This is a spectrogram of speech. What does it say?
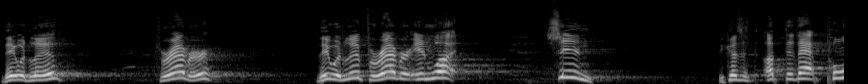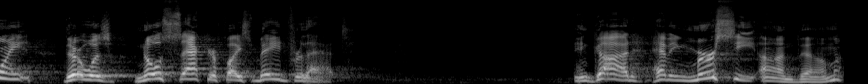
They would live forever. They would live forever in what? Sin. Because up to that point, there was no sacrifice made for that. And God, having mercy on them,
